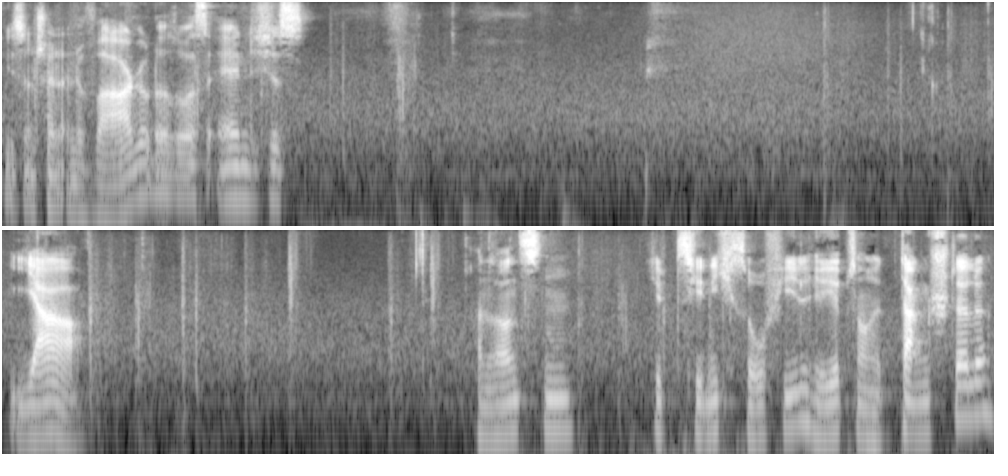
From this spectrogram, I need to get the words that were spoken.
Hier ist anscheinend eine Waage oder sowas ähnliches. Ja. Ansonsten gibt es hier nicht so viel. Hier gibt es noch eine Tankstelle.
